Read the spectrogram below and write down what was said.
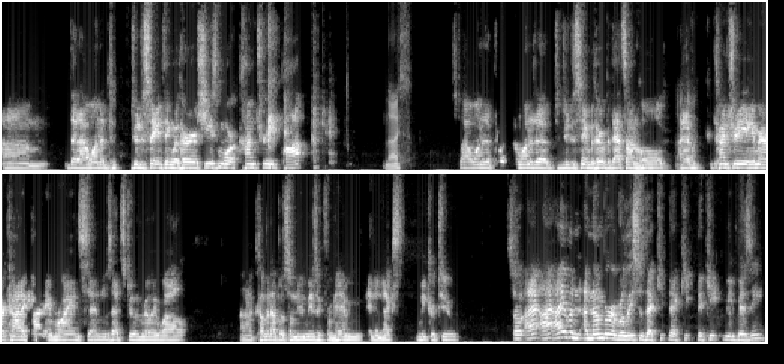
um, that I wanted to do the same thing with her. She's more country pop, nice. so I wanted to put, I wanted to, to do the same with her, but that's on hold. I have a country Americana guy named Ryan Sims that's doing really well. Uh, coming up with some new music from him in the next week or two. So I, I- I have a, a number of releases that keep, that keep that keep me busy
